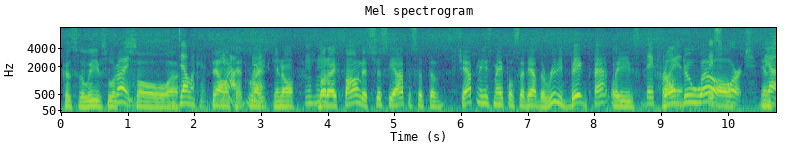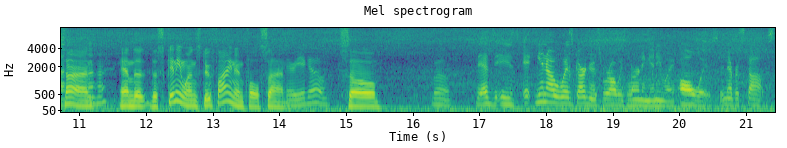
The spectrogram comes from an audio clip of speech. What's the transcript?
because the leaves look. Right. so uh, delicate. Yeah, delicate, yeah. right? You know, but I found it's just the opposite. The Japanese maples that have the really big fat leaves They fry don't it. do They well scorch. in Yeah. sun, Uh-huh. and the, the skinny ones do fine in full sun. There you go. So Well, it, you know, as gardeners, we're always learning anyway. Always. It never stops.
